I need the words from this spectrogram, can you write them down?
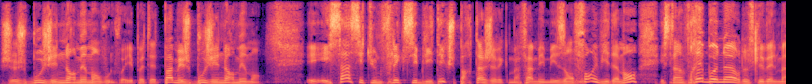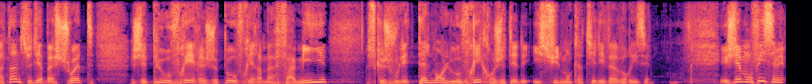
je, je, bouge énormément, vous le voyez peut-être pas, mais je bouge énormément. Et, et ça c'est une flexibilité que je partage avec ma femme et mes enfants évidemment. Et c'est un vrai bonheur de se lever le matin, de se dire, bah chouette, j'ai pu offrir et je peux offrir à ma famille ce que je voulais tellement lui offrir quand j'étais issu de mon quartier défavorisé. Et j'ai mon fils, mais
